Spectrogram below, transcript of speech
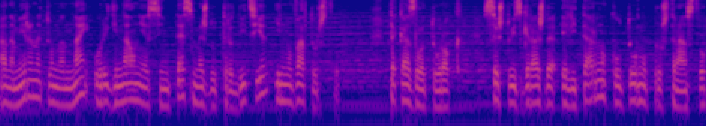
а намирането на най-оригиналния синтез между традиция и новаторство. Така Златорок също изгражда елитарно културно пространство,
